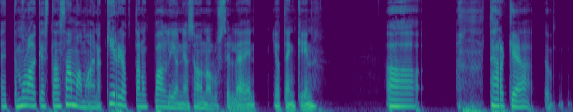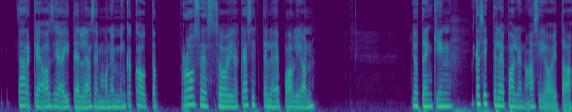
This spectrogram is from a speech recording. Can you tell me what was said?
että mulla oikeastaan sama. Mä aina kirjoittanut paljon ja se on ollut silleen jotenkin uh, tärkeä, tärkeä asia itselle ja semmoinen, minkä kautta prosessoi ja käsittelee paljon jotenkin, käsittelee paljon asioita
